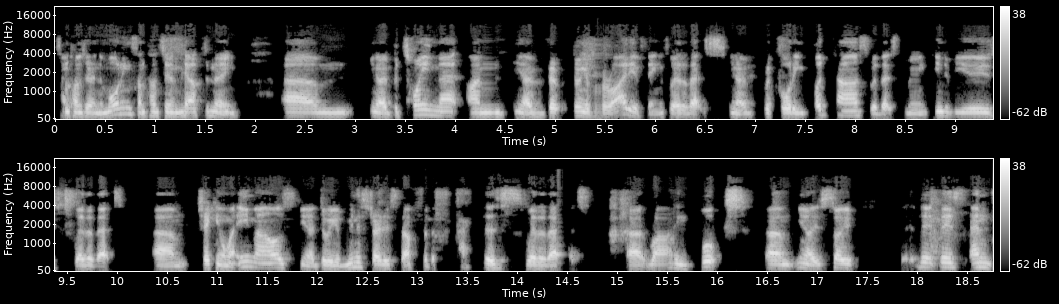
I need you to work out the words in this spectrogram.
sometimes they're in the morning, sometimes they're in the afternoon. Um, you know, between that, I'm, you know, doing a variety of things, whether that's, you know, recording podcasts, whether that's doing interviews, whether that's um, checking on my emails, you know, doing administrative stuff for the practice, whether that's uh, writing books, um, you know, so there, there's, and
